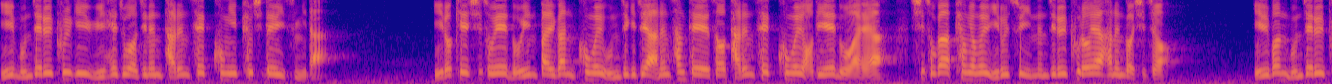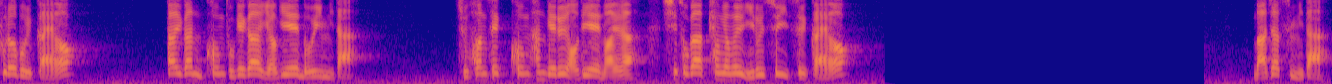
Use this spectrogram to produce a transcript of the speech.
이 문제를 풀기 위해 주어지는 다른 색 콩이 표시되어 있습니다. 이렇게 시소에 놓인 빨간 콩을 움직이지 않은 상태에서 다른 색 콩을 어디에 놓아야 시소가 평형을 이룰 수 있는지를 풀어야 하는 것이죠. 1번 문제를 풀어볼까요? 빨간 콩 두 개가 여기에 놓입니다. 주황색 콩 한 개를 어디에 놔야 시소가 평형을 이룰 수 있을까요? 맞았습니다.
